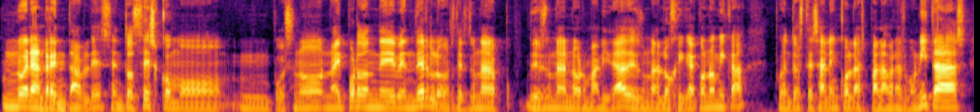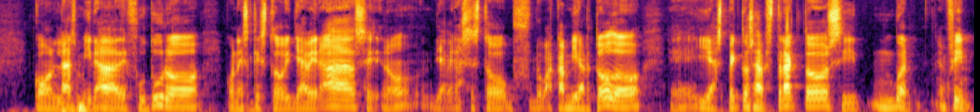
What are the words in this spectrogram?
no eran rentables. Entonces, como mm, pues no, no hay por dónde venderlos desde una, desde una normalidad, desde una lógica económica, pues entonces te salen con las palabras bonitas, con las miradas de futuro, con es que esto ya verás, eh, ¿no? Ya verás esto lo va a cambiar todo, eh, y aspectos abstractos y, mm, bueno, en fin,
